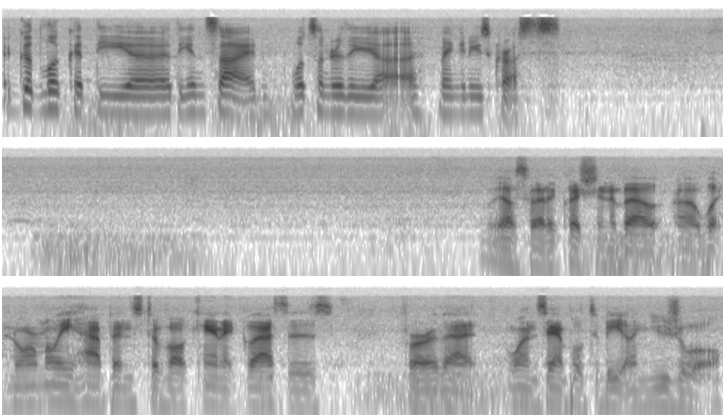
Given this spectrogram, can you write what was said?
a good look at the, uh, the inside, what's under the uh, manganese crusts. We also had a question about uh, what normally happens to volcanic glasses for that one sample to be unusual.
